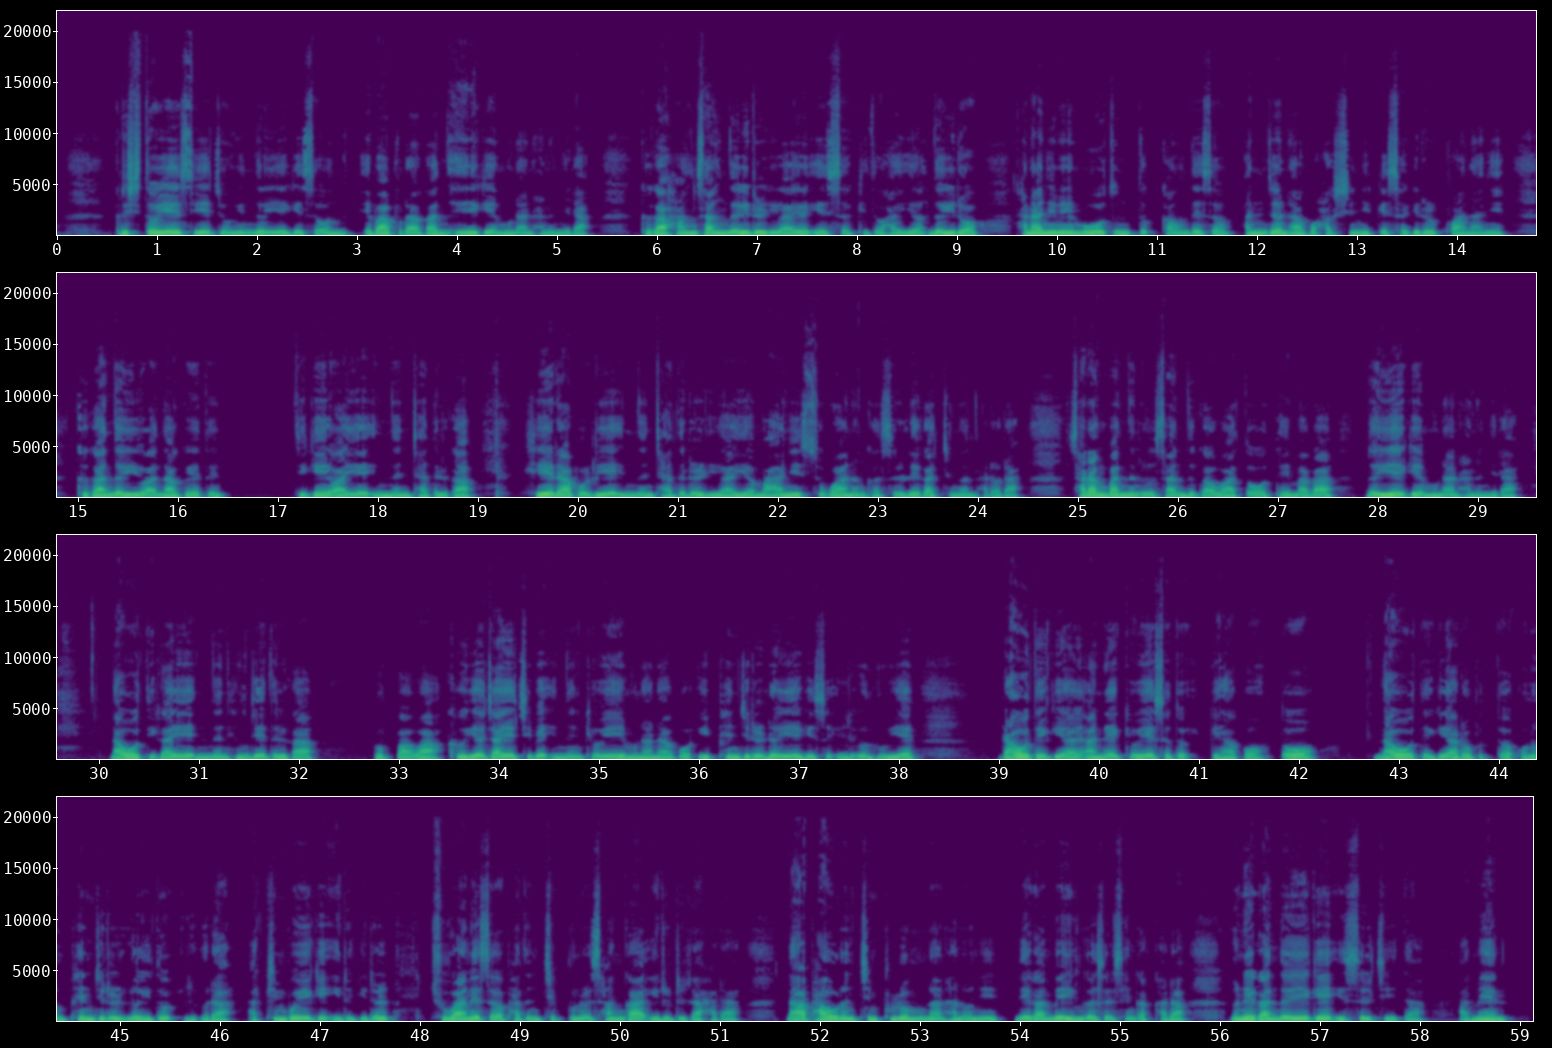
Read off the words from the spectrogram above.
그리스도 예수의 종인 너희에게서 온 에바브라가 너희에게 문안하느니라. 그가 항상 너희를 위하여 애써 기도하여 너희로 하나님의 모든 뜻 가운데서 안전하고 확신 있게 서기를 구하나니 그가 너희와 나그디게와에 있는 자들과 히에라볼리에 있는 자들을 위하여 많이 수고하는 것을 내가 증언하노라. 사랑받는 의사 느가와 또 대마가 너희에게 문안하느니라. 나오디가에 있는 형제들과 루빠와 그 여자의 집에 있는 교회에 문안하고 이 편지를 너희에게서 읽은 후에 라오데기아 안에 교회에서도 있게 하고 또 나오데기아로부터 오는 편지를 너희도 읽으라. 아킨보에게 이르기를 주 안에서 받은 직분을 상가 이르리라 하라. 나 바울은 진풀로 문안하노니 내가 매인 것을 생각하라. 은혜가 너에게 있을지이다. 아멘.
